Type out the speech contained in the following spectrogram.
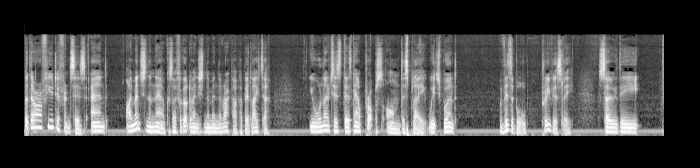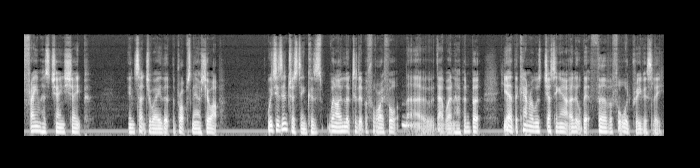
But there are a few differences, and I mention them now because I forgot to mention them in the wrap up a bit later. You will notice there's now props on display which weren't visible previously, so the frame has changed shape in such a way that the props now show up which is interesting because when I looked at it before, I thought, no, that won't happen. But yeah, the camera was jutting out a little bit further forward previously.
